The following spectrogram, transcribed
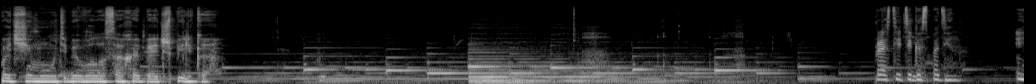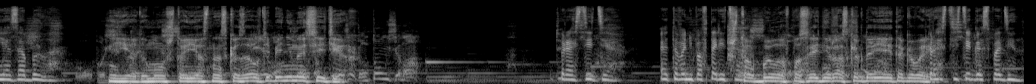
Почему у тебя в волосах опять шпилька? Простите, господин. Я забыла. Я думал, что ясно сказал тебе не носить их. Простите, этого не повторится. Что было в последний раз, когда я это говорил? Простите, господин.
